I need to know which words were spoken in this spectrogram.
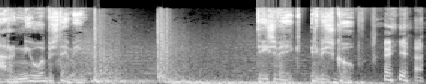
Naar een nieuwe bestemming. Deze week in de bioscoop. ja.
